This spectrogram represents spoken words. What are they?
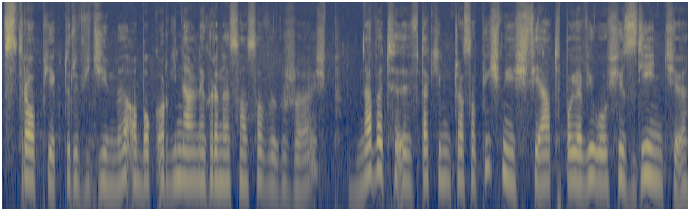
w stropie, który widzimy, obok oryginalnych renesansowych rzeźb. Nawet w takim czasopiśmie Świat pojawiło się zdjęcie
